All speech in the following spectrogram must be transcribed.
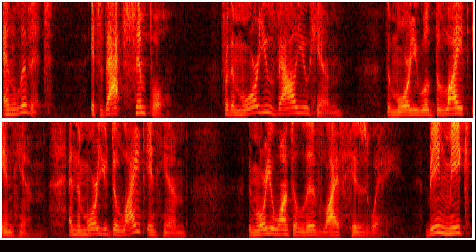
and live it. It's that simple. For the more you value him, the more you will delight in him. And the more you delight in him, the more you want to live life his way. Being meek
